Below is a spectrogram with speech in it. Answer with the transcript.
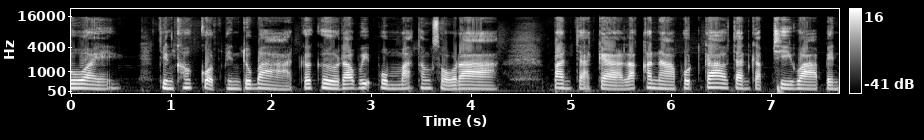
ด้วย จึงเข้ากฎพินทุบาทก็คือรวิภุมมะทั้งโสรา ปัญจแก่ลัคนาพุทธเก้าจันทร์กับชีวาเป็น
